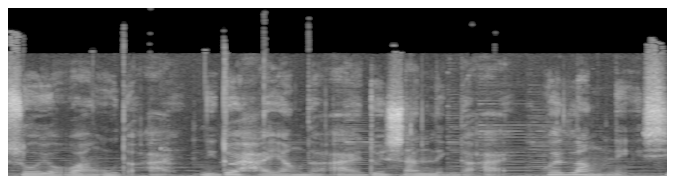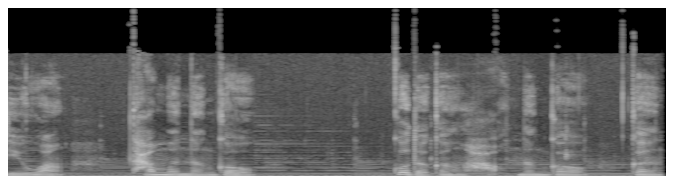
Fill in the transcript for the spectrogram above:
所有万物的爱，你对海洋的爱、对山林的爱，会让你希望他们能够。过得更好，能够更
